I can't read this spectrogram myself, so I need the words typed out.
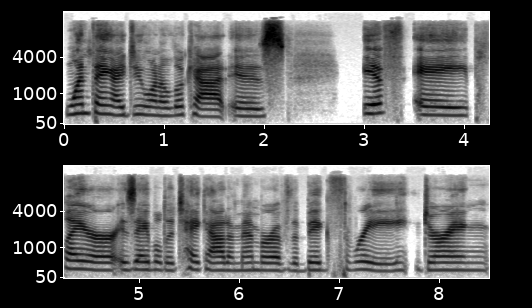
One thing I do want to look at is if a player is able to take out a member of the big three during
